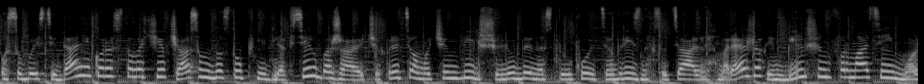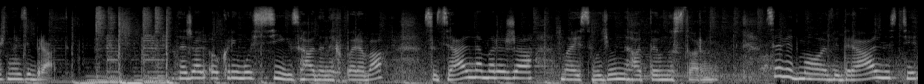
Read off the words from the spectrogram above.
Особисті дані користувачів часом доступні для всіх бажаючих. При цьому, чим більше людина спілкується в різних соціальних мережах, тим більше інформації можна зібрати. На жаль, окрім усіх згаданих переваг, соціальна мережа має свою негативну сторону. Це відмова від реальності,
